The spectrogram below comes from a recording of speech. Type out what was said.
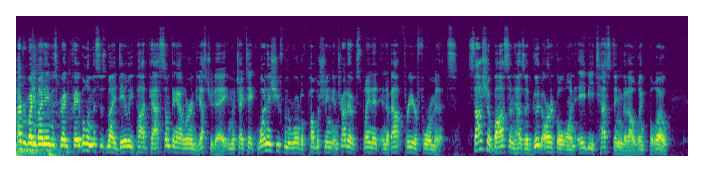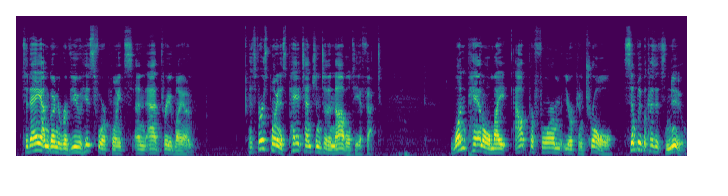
Hi, everybody. My name is Greg Krehbiel, and this is my daily podcast, Something I Learned Yesterday, in which I take one issue from the world of publishing and try to explain it in about three or four minutes. Sascha Bossen has a good article on A B testing that I'll link below. Today, I'm going to review his four points and add three of my own. His first point is pay attention to the novelty effect. One panel might outperform your control simply because it's new.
